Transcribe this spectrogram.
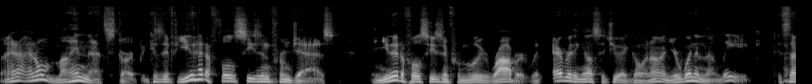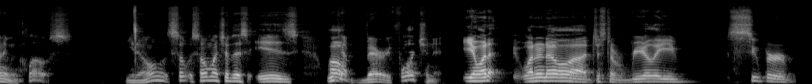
I don't, I don't mind that start because if you had a full season from Jazz and you had a full season from Louis Robert with everything else that you had going on, you're winning that league. It's not even close. You know, so so much of this is we Oh, got very fortunate. You want to want to know uh, just a really super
